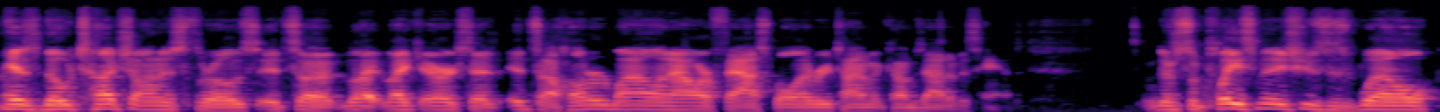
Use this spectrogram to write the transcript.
He has no touch on his throws. It's a like, like Eric said, it's a hundred mile an hour fastball every time it comes out of his hand. There's some placement issues as well.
